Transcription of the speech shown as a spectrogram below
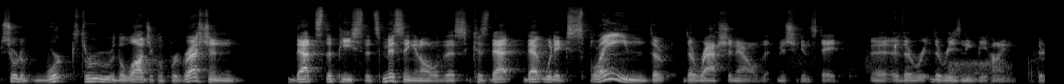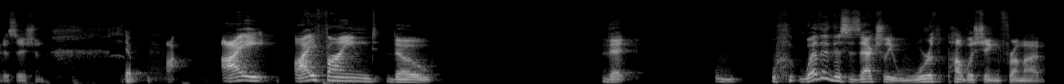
sort of work through the logical progression, that's the piece that's missing in all of this because that that would explain the the rationale that Michigan State, uh, the the reasoning behind their decision. Yep. I I find though that whether this is actually worth publishing from a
